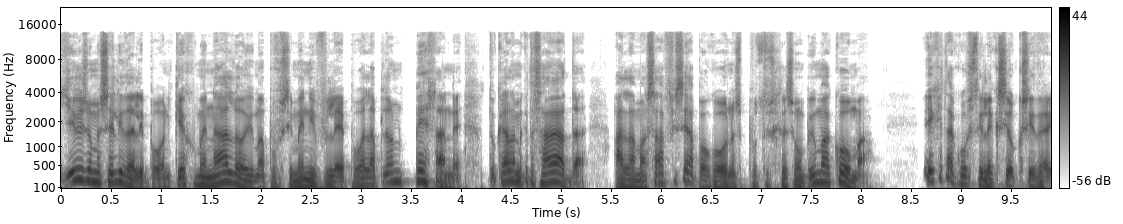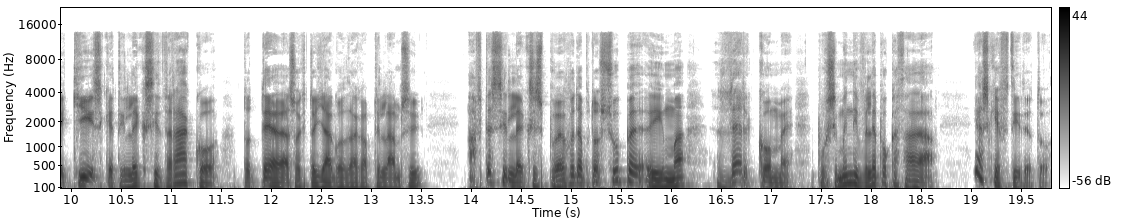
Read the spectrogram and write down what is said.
Γυρίζουμε σελίδα λοιπόν και έχουμε ένα άλλο ρήμα που σημαίνει βλέπω, αλλά πλέον πέθανε. Το κάναμε και τα 40, αλλά μας άφησε απογόνου που τους χρησιμοποιούμε ακόμα. Έχετε ακούσει τη λέξη οξυδερκής και τη λέξη δράκο, το τέρας, όχι το γιάγκο δράκο από τη λάμψη. Αυτές οι λέξεις προέρχονται από το σούπερ ρήμα δέρκομαι, που σημαίνει βλέπω καθαρά. Για σκεφτείτε το.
